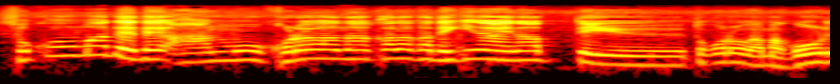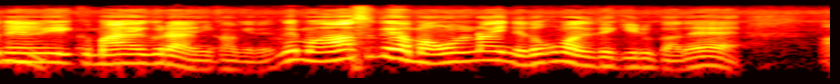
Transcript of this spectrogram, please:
そこまでであもうこれはなかなかできないなっていうところが、まあ、ゴールデンウィーク前ぐらいにかけて、でもアースではまあオンラインでどこまでできるかで、あ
